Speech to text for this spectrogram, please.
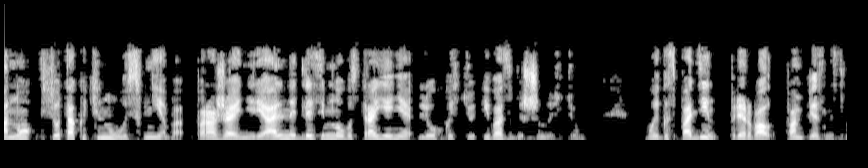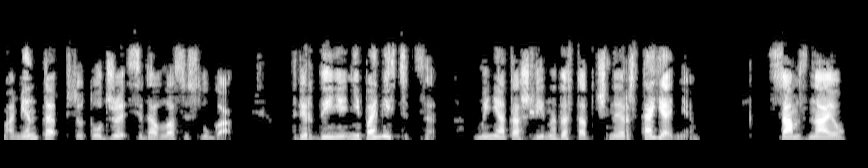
оно все так и тянулось в небо, поражая нереальной для земного строения легкостью и возвышенностью. «Мой господин!» – прервал помпезность момента все тот же седовласый слуга. «Твердыня не поместится. Мы не отошли на достаточное расстояние». «Сам знаю!»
